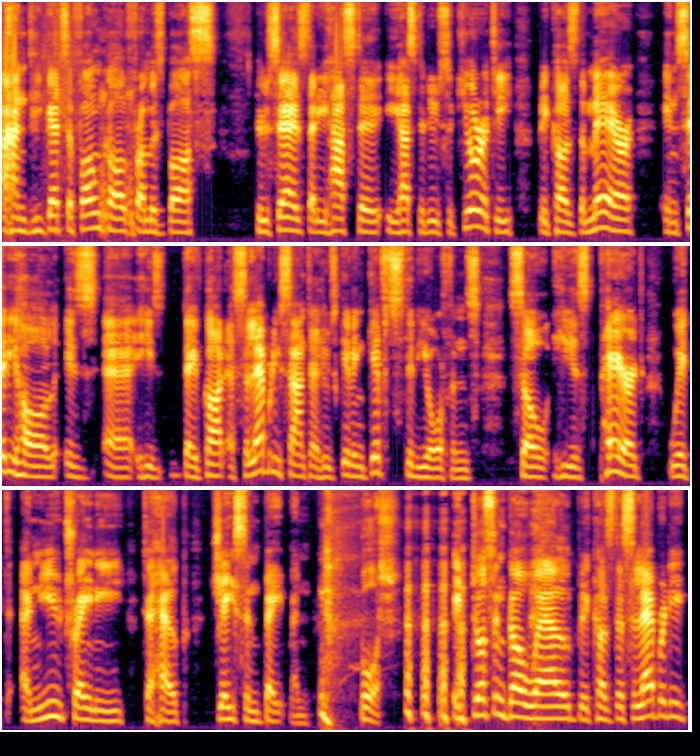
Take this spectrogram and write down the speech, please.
and he gets a phone call from his boss who says that he has to he has to do security because the mayor in City Hall is uh, he's they've got a celebrity Santa who's giving gifts to the orphans. So he is paired with a new trainee to help, Jason Bateman. But it doesn't go well because the celebrity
